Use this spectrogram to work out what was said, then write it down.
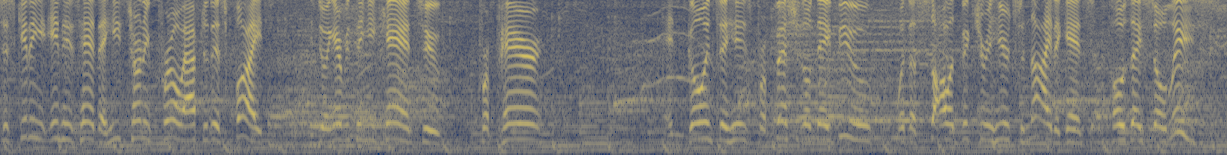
just getting it in his head that he's turning pro after this fight and doing everything he can to prepare and go into his professional debut with a solid victory here tonight against Jose Solis.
